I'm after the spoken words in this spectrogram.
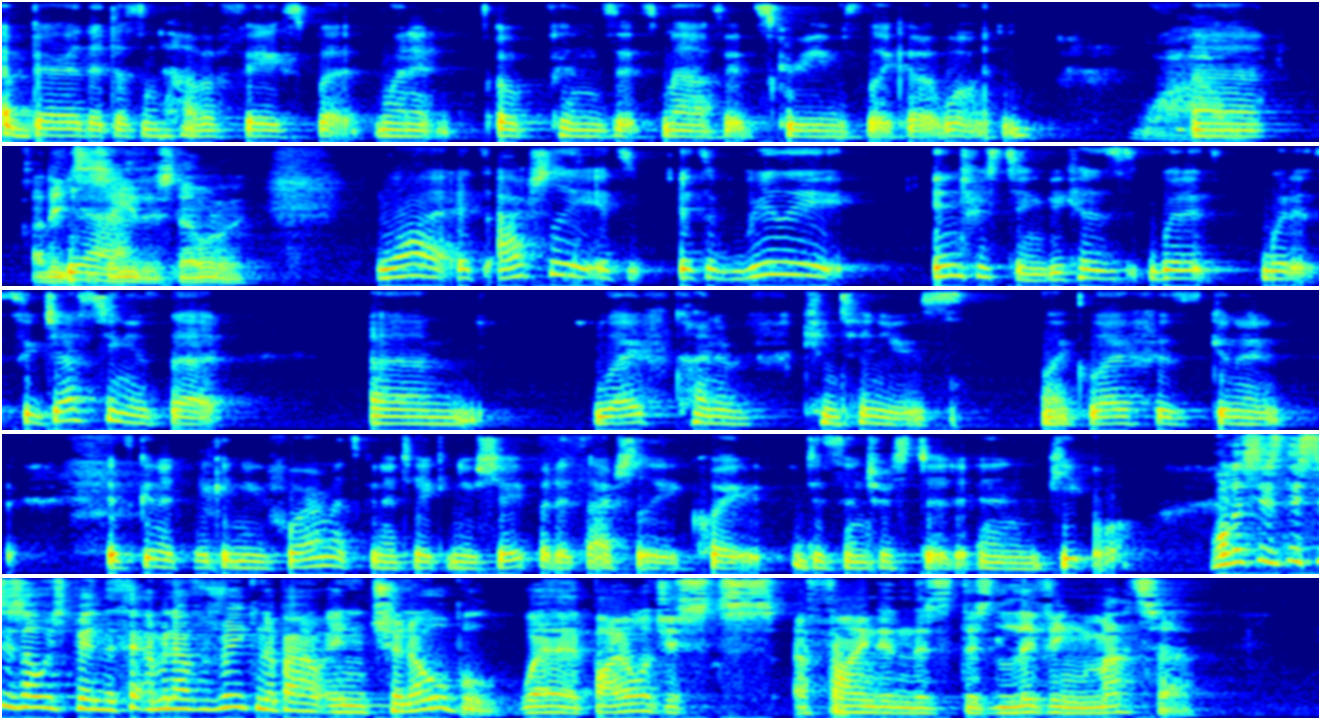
a bear that doesn't have a face, but when it opens its mouth, it screams like a woman. Wow. Uh, I need to see this, don't I? Yeah, it's actually it's it's really interesting because what it's what it's suggesting is that um, life kind of continues. Like life is gonna it's gonna take a new form, it's gonna take a new shape, but it's actually quite disinterested in people. Well, this is this has always been the thing. I mean, I was reading about in Chernobyl where biologists are finding there's there's living matter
